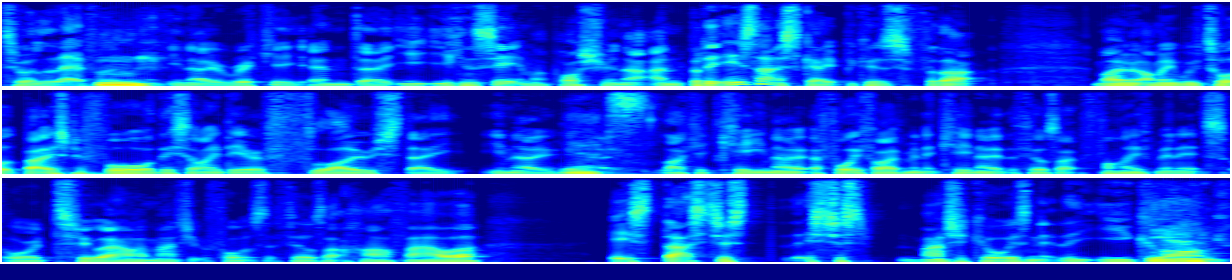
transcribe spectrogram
to 11, mm. you know, Ricky, and uh, you, you, can see it in my posture in that. And but it is that escape because for that moment. I mean, we've talked about this before. This idea of flow state, you know, yes, like a keynote, a forty-five minute keynote that feels like five minutes, or a two-hour magic performance that feels like half hour. It's that's just it's just magical, isn't it? You can't. Yeah.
